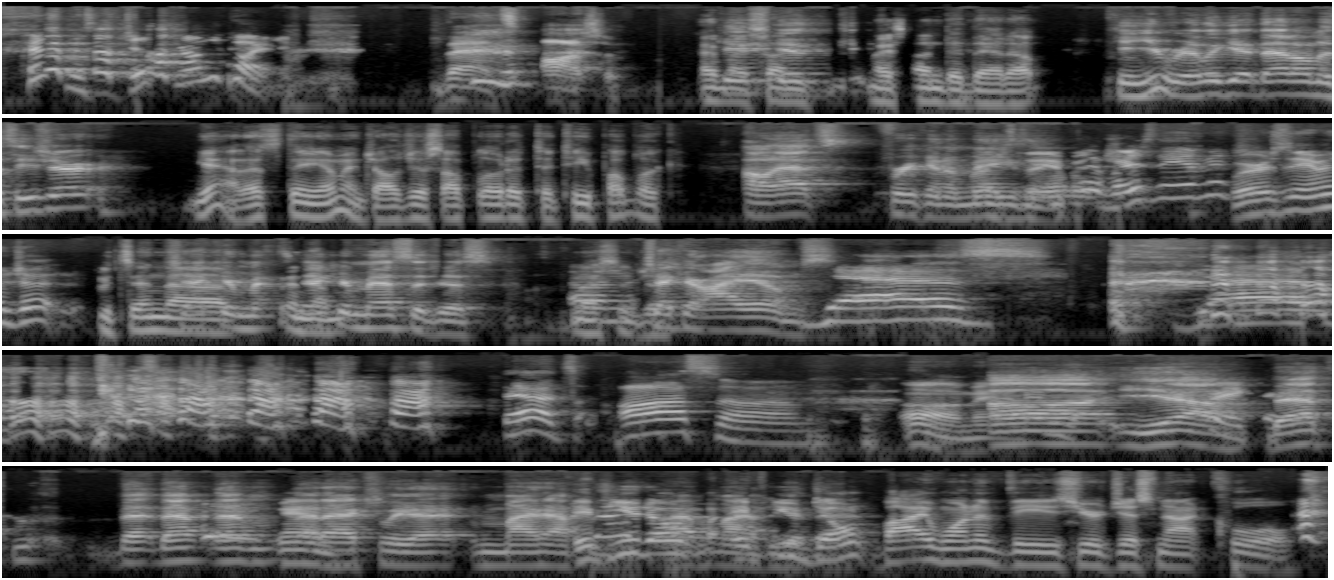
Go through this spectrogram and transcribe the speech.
Christmas is just around the corner. That's awesome. And my son, can- my son did that up. Can you really get that on a T-shirt? Yeah, that's the image. I'll just upload it to TeePublic. Oh, that's freaking Where's the amazing. Image? where's the image? Where's the image at? It's in the Check your me- in check the your messages. messages. Check your IMs. Yes. Yes. That's awesome. Oh man! Uh, yeah, Very good. that that that that, Man. that actually uh, might have. if you don't, might if you don't buy one of these, you're just not cool.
